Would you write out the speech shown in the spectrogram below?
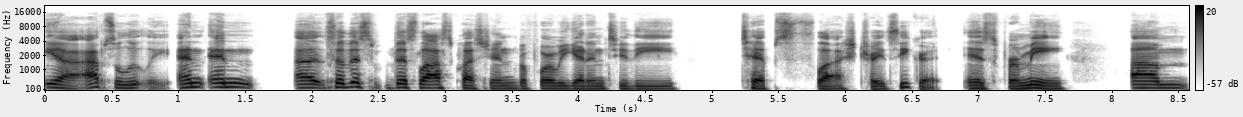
Yeah, absolutely. And and uh, so this this last question before we get into the tips slash trade secret is for me. Um,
